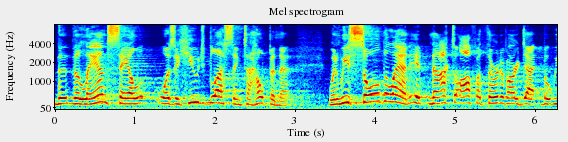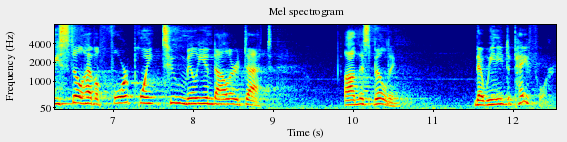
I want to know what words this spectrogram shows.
The, the land sale was a huge blessing to help in that. When we sold the land, it knocked off a third of our debt, but we still have a $4.2 million debt on this building that we need to pay for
